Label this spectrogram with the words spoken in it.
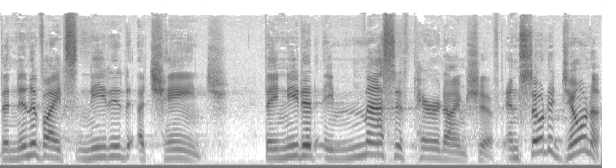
The Ninevites needed a change. They needed a massive paradigm shift. And so did Jonah.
